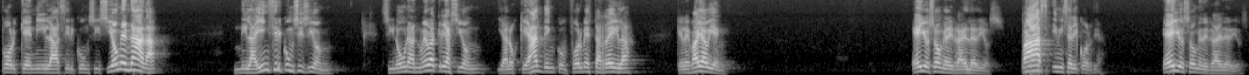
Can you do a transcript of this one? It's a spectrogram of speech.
Porque ni la circuncisión es nada, ni la incircuncisión, sino una nueva creación y a los que anden conforme a esta regla, que les vaya bien. Ellos son el Israel de Dios. Paz y misericordia. Ellos son el Israel de Dios.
